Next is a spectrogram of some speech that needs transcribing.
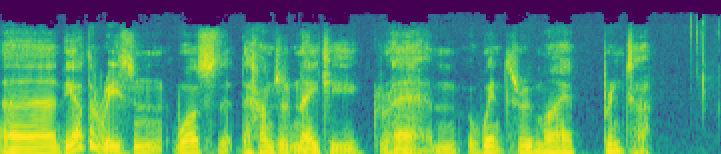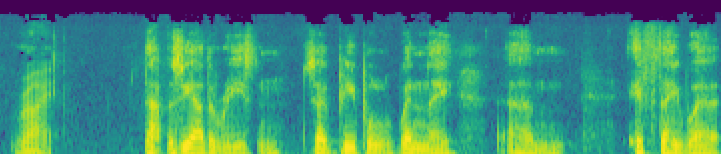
Uh, the other reason was that the 180 gram went through my printer. right That was the other reason. So people, when they, um, if they were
